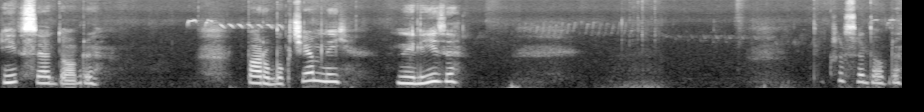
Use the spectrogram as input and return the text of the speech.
і все добре. Парубок чемний, не лізе. Так що все добре.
